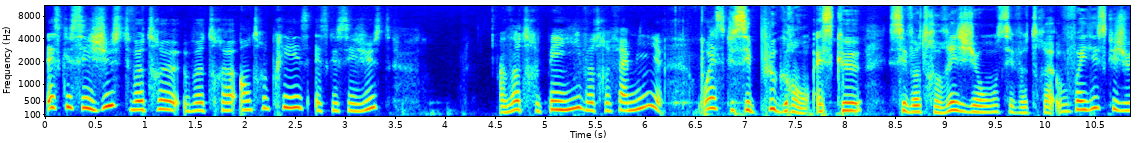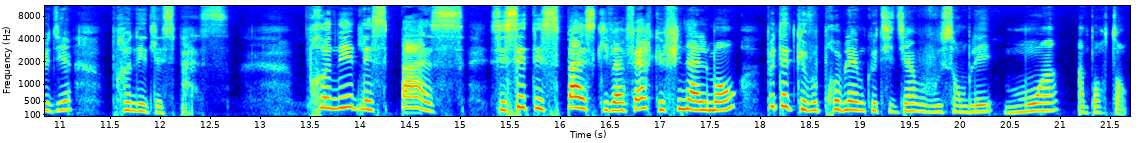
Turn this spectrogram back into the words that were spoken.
Est-ce que c'est juste votre, votre entreprise? Est-ce que c'est juste votre pays, votre famille? Ou est-ce que c'est plus grand? Est-ce que c'est votre région? C'est votre... Vous voyez ce que je veux dire? Prenez de l'espace. Prenez de l'espace. C'est cet espace qui va faire que finalement, peut-être que vos problèmes quotidiens vont vous sembler moins importants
